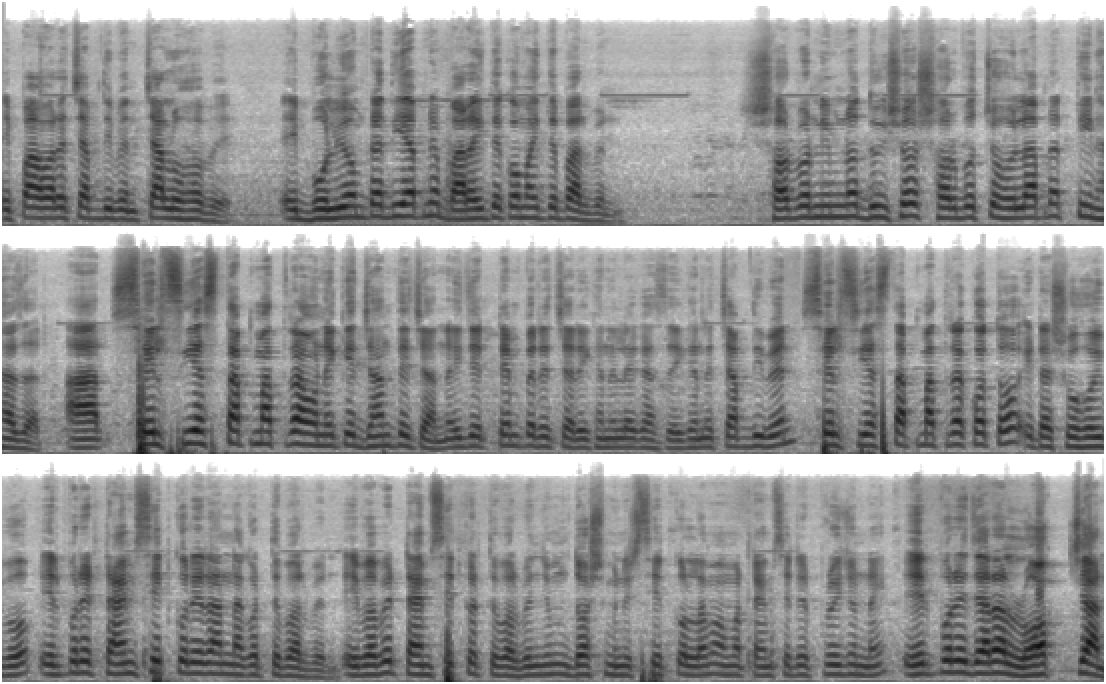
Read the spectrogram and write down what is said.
এই পাওয়ারে চাপ দিবেন, চালু হবে। এই ভলিউমটা দিয়ে আপনি বাড়াইতে, কমাইতে পারবেন। সর্বনিম্ন দুইশো, সর্বোচ্চ হলো আপনার তিন হাজার। আর সেলসিয়াস তাপমাত্রা অনেকে জানতে চান, এই যে টেম্পারেচার এখানে লেখা আছে, এখানে চাপ দিবেন, সেলসিয়াস তাপমাত্রা কত, এটা শো হইব। এরপরে টাইম সেট করে রান্না করতে পারবেন, এইভাবে টাইম সেট করতে পারবেন, যেমন দশ মিনিট সেট করলাম, আমার টাইম সেটের প্রয়োজন নাই। এরপরে যারা লক চান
